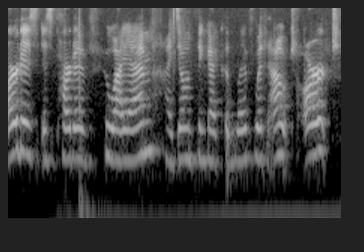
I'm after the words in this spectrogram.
art is, is part of who I am. I don't think I could live without art.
